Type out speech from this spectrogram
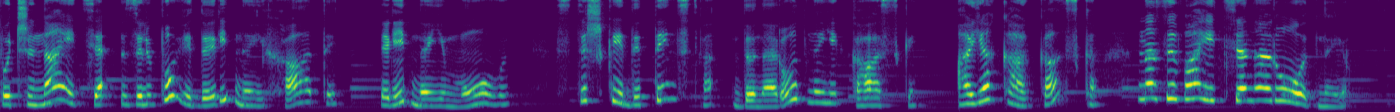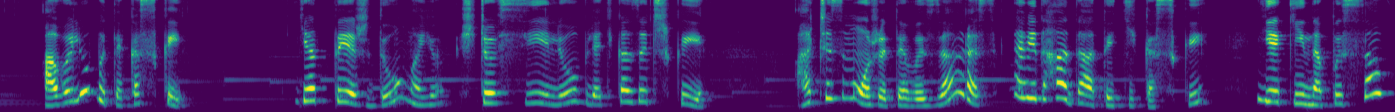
починається з любові до рідної хати, рідної мови, стежки дитинства до народної казки. А яка казка називається народною? А ви любите казки? Я теж думаю, що всі люблять казочки. А чи зможете ви зараз відгадати ті казки, які написав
